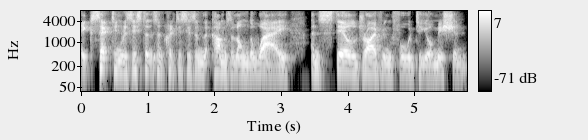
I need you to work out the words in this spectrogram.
accepting resistance and criticism that comes along the way and still driving forward to your mission.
